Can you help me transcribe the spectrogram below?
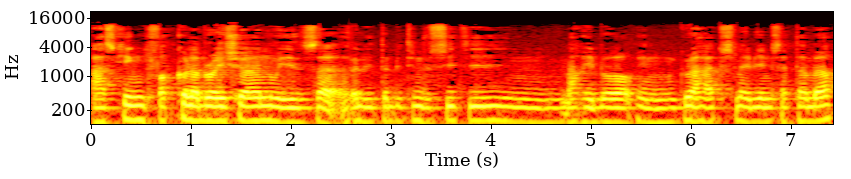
asking for collaboration with uh, a little bit in the city, in Maribor, in Graz, maybe in September.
